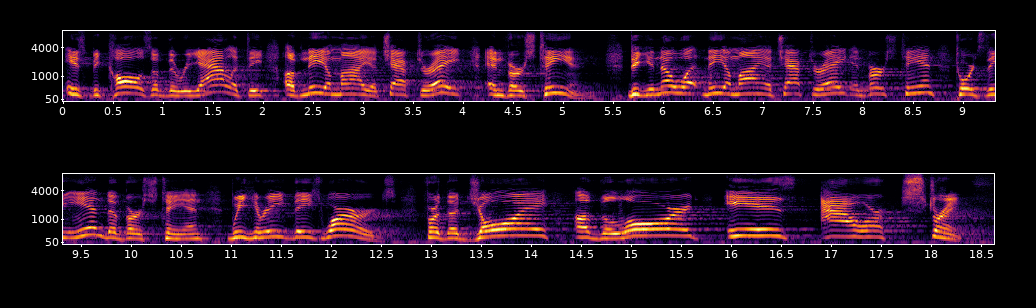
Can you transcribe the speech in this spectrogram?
is because of the reality of Nehemiah chapter 8 and verse 10. Do you know what Nehemiah chapter 8 and verse 10? Towards the end of verse 10, we read these words For the joy of the Lord is our strength.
